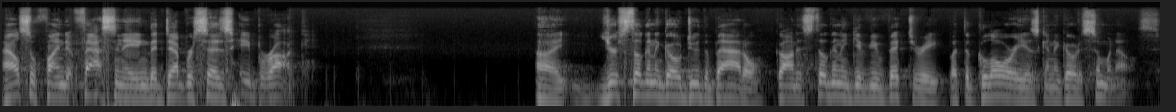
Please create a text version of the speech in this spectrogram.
I also find it fascinating that Deborah says, Hey, Barak, uh, you're still going to go do the battle. God is still going to give you victory, but the glory is going to go to someone else.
